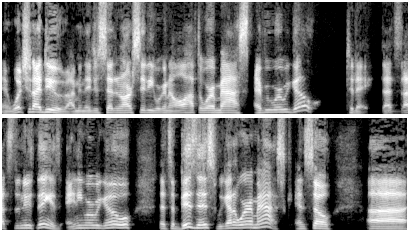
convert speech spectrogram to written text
and what should I do? I mean, they just said in our city we're going to all have to wear a mask everywhere we go today. That's that's the new thing is anywhere we go that's a business, we got to wear a mask. And so uh,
